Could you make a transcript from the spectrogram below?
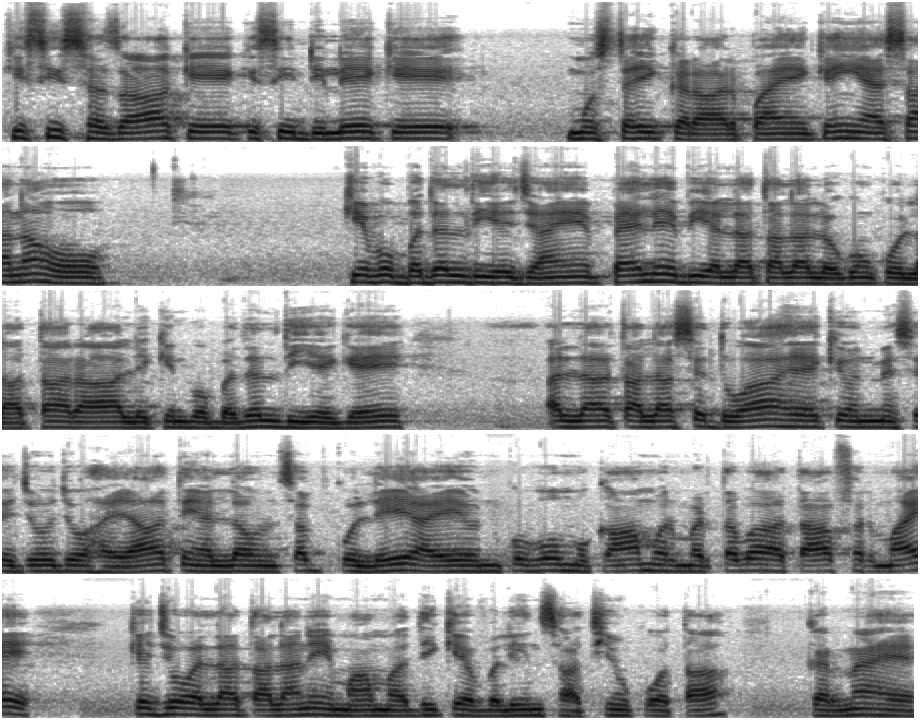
کسی سزا کے، کسی ڈلے کے مستحق قرار پائیں۔ کہیں ایسا نہ ہو کہ وہ بدل دیے جائیں۔ پہلے بھی اللہ تعالیٰ لوگوں کو لاتا رہا، لیکن وہ بدل دیے گئے۔ اللہ تعالیٰ سے دعا ہے کہ ان میں سے جو جو حیات ہیں، اللہ ان سب کو لے آئے، ان کو وہ مقام اور مرتبہ عطا فرمائے کہ جو اللہ تعالیٰ نے امام مہدی کے اولین ساتھیوں کو عطا کرنا ہے۔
